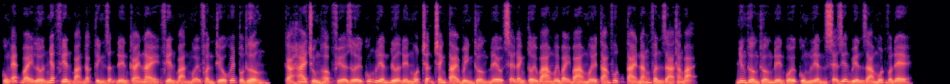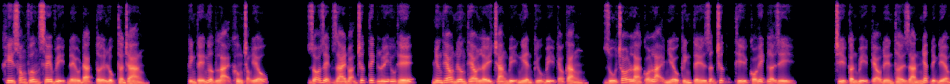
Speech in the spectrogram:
cùng s 7 lớn nhất phiên bản đặc tính dẫn đến cái này phiên bản mười phần thiếu khuyết tổn thương, cả hai trùng hợp phía dưới cũng liền đưa đến một trận tranh tài bình thường đều sẽ đánh tới ba mươi bảy ba mươi tám phút tài năng phân ra thắng bại. Nhưng thường thường đến cuối cùng liền sẽ diễn biến ra một vấn đề. Khi song phương xê vị đều đạt tới lục thần trang, kinh tế ngược lại không trọng yếu rõ rệt giai đoạn trước tích lũy ưu thế, nhưng theo nương theo lấy trang bị nghiên cứu bị kéo căng, dù cho là có lại nhiều kinh tế dẫn trước thì có ích lợi gì? Chỉ cần bị kéo đến thời gian nhất định điểm.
